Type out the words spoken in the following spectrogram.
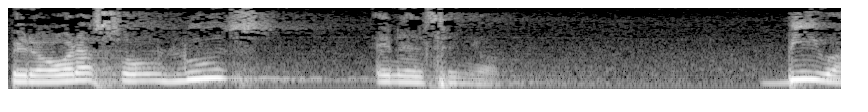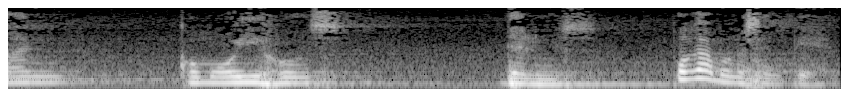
pero ahora son luz en el Señor. Vivan como hijos de luz. Pongámonos en pie.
